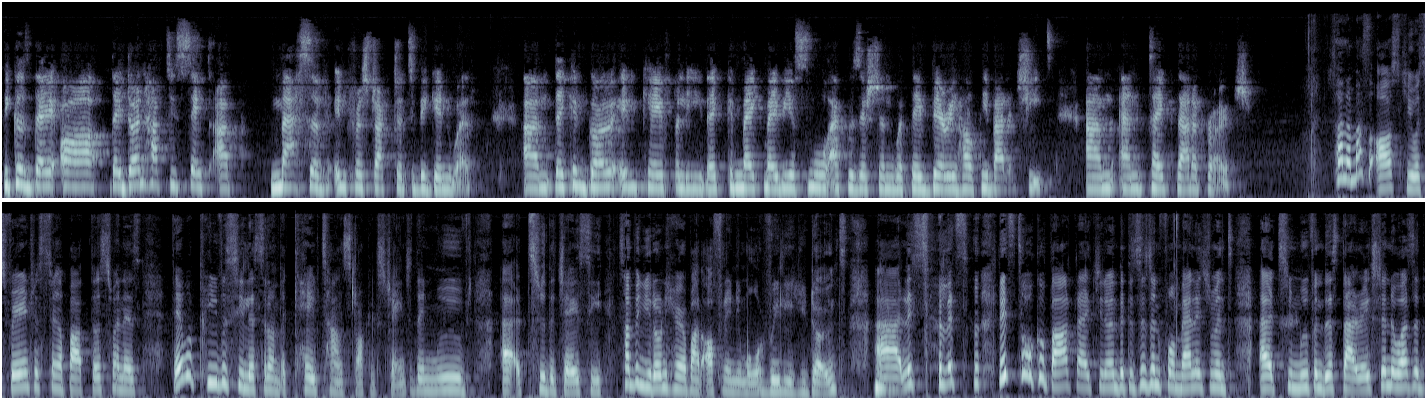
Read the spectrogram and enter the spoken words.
because they are they don't have to set up massive infrastructure to begin with. Um, they can go in carefully. They can make maybe a small acquisition with their very healthy balance sheet um, and take that approach. Sal, I must ask you, what's very interesting about this one is they were previously listed on the Cape Town Stock Exchange. They moved uh, to the JSE, something you don't hear about often anymore. Really, you don't. Uh, let's let's let's talk about that. You know, the decision for management uh, to move in this direction was it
